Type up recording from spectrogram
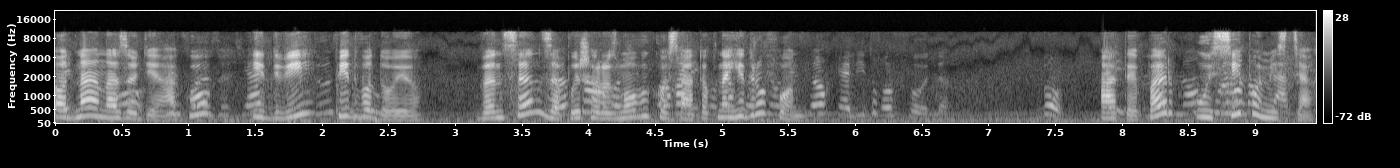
одна на зодіаку і дві під водою. Венсен запише розмови косаток на гідрофон. А тепер усі по місцях.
